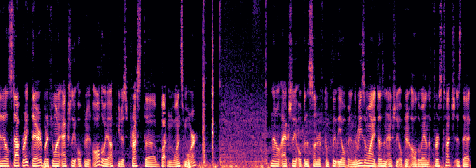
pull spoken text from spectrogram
and it'll stop right there, but if you want to actually open it all the way up, you just press the button once more, and then it'll actually open the sunroof completely open. And the reason why it doesn't actually open it all the way on the first touch is that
